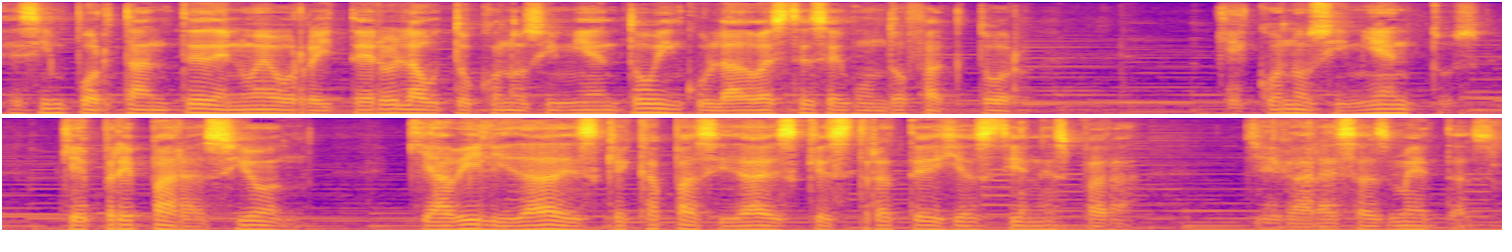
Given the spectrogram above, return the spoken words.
es importante de nuevo, reitero, el autoconocimiento vinculado a este segundo factor. ¿Qué conocimientos? ¿Qué preparación? ¿Qué habilidades? ¿Qué capacidades? ¿Qué estrategias tienes para llegar a esas metas?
